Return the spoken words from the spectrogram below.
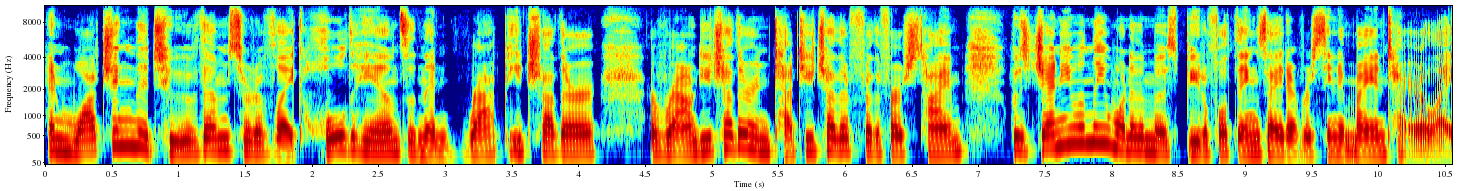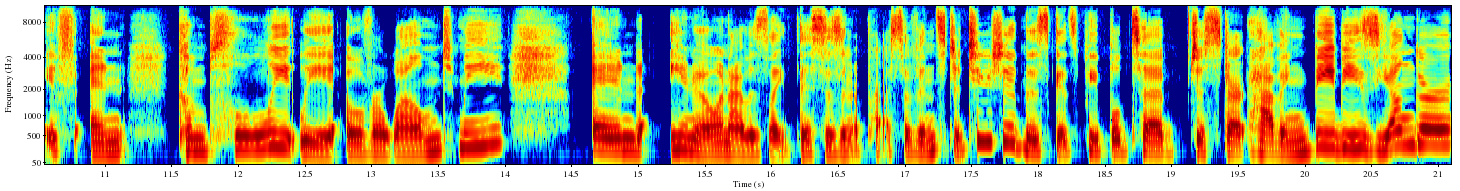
And watching the two of them sort of like hold hands and then wrap each other around each other and touch each other for the first time was genuinely one of the most beautiful things I'd ever seen in my entire life and completely overwhelmed me. And, you know, and I was like, this is an oppressive institution. This gets people to just start having babies younger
